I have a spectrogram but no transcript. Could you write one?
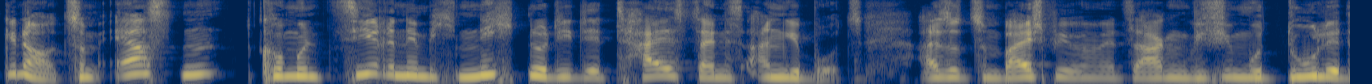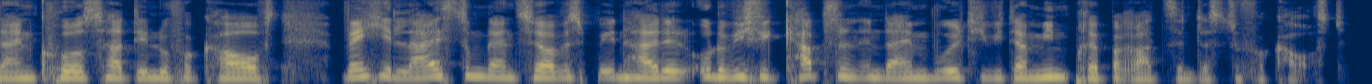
Genau, zum ersten kommuniziere nämlich nicht nur die Details deines Angebots. Also zum Beispiel, wenn wir jetzt sagen, wie viele Module dein Kurs hat, den du verkaufst, welche Leistung dein Service beinhaltet oder wie viele Kapseln in deinem Multivitaminpräparat sind, das du verkaufst.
